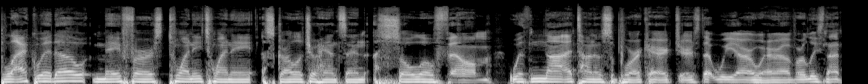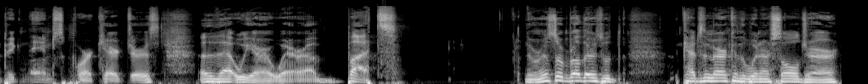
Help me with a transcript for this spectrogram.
Black Widow, May 1st, 2020, a Scarlett Johansson, a solo film with not a ton of support characters that we are aware of, or at least not big name support characters that we are aware of. But the Russo brothers with Captain America the Winter Soldier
